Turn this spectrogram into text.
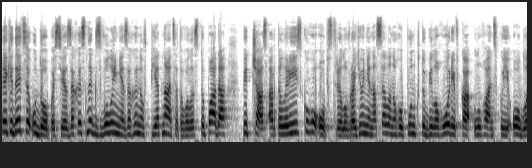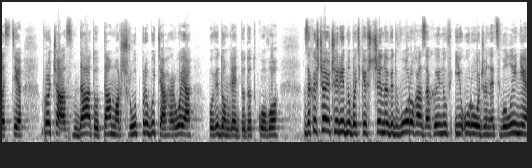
Як ідеться у дописі, захисник з Волині загинув 15 листопада під час артилерійського обстрілу в районі населеного пункту Білогорівка Луганської області. Про час, дату та маршрут прибуття героя повідомлять додатково. Захищаючи рідну батьківщину від ворога, загинув і уродженець Волині,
